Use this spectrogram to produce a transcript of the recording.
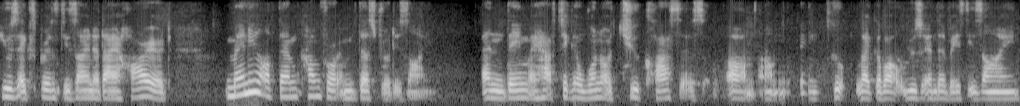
user experience designer that I hired, many of them come from industrial design, and they may have taken one or two classes um, um, in like about user interface design,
